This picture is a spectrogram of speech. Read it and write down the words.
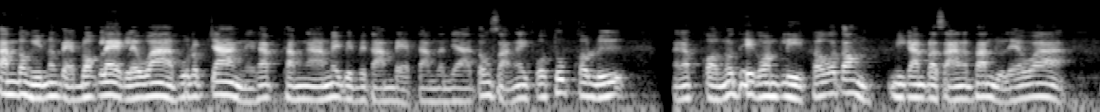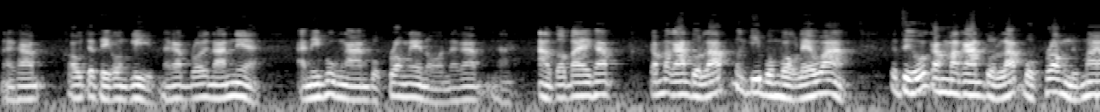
ท่านต้องเห็นตั้งแต่บล็อกแรกแล้วว่าผู้รับจ้างเนี่ยครับทำงานไม่เป็นไปตามแบบตามสัญญา ต้องสั่งให้เขาทุบเขารื้อนะครับ ก่อนเขาเทคอนกรีตเขาก็ต้องมีการประสานกับท่านอยู่แล้วว่านะครับเขาจะเทคอนกรีตนะครับเพราะฉะนั้นเนี่ย อันนี้ผู้งานบกพร่องแน่นอนนะครับนะอ้าวต่อไปครับ กรรมการตรวจรับเมื่อกี้ผมบอกแล้วว่า จะถือว่ากรรมการตรวจรับบกพร่องหรือไม่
